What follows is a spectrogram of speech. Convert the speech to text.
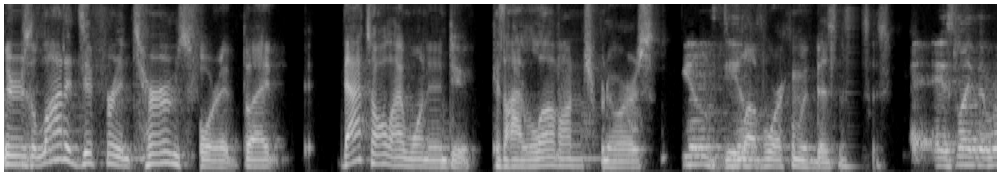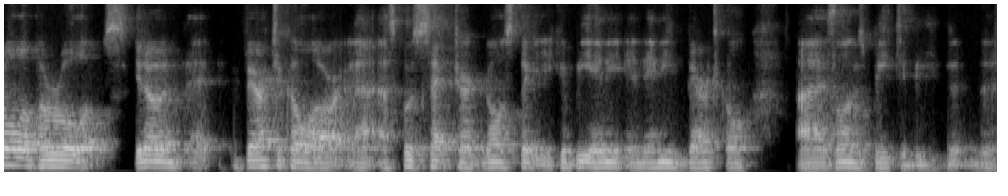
There's a lot of different terms for it but that's all i want to do because i love entrepreneurs deal, deal. love working with businesses. It's like the roll up or roll ups you know vertical or uh, i suppose sector agnostic you could be any in any vertical uh, as long as b2b the, the,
